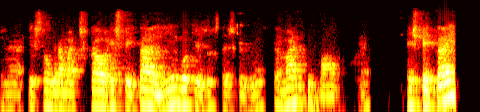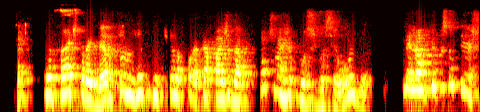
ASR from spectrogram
Né? A questão gramatical, respeitar a língua que a gente está escrevendo, é mais do que básico. Né? Respeitar e tentar extrair dela todos os recursos que ela é capaz de dar. Quantos mais recursos você usa, melhor fica o seu texto.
